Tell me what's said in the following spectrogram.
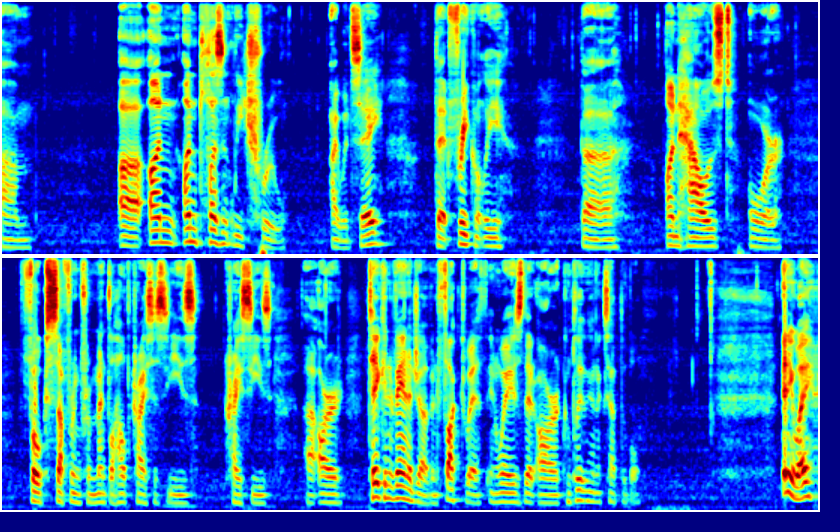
um, uh, un- unpleasantly true, I would say, that frequently the unhoused or folks suffering from mental health crises crises uh, are taken advantage of and fucked with in ways that are completely unacceptable. Anyway,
